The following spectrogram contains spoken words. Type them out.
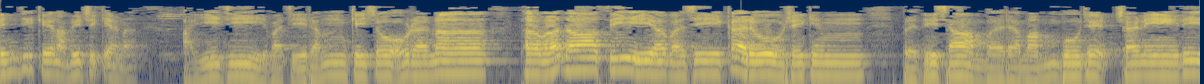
കെഞ്ചി കേൾ അപേക്ഷിക്കുകയാണ് ഐ ജീവചിരം കിശോരണ തവദാസീയവശീകരോഷിക്കും പ്രതിശാംബരമംബുജക്ഷണേരി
